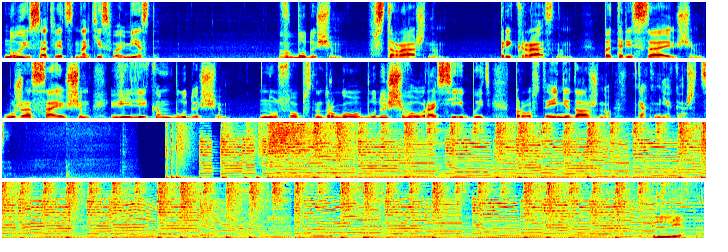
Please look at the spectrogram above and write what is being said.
Ну и, соответственно, найти свое место. В будущем, в страшном, прекрасном, потрясающем, ужасающем, великом будущем – ну, собственно, другого будущего у России быть просто и не должно, как мне кажется. Лето.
